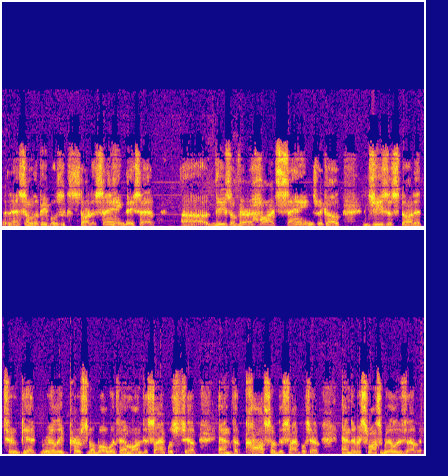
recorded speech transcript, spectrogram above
and some of the people started saying, they said, uh, these are very hard sayings because Jesus started to get really personable with them on discipleship and the cost of discipleship and the responsibilities of it.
